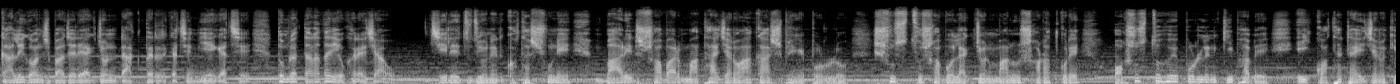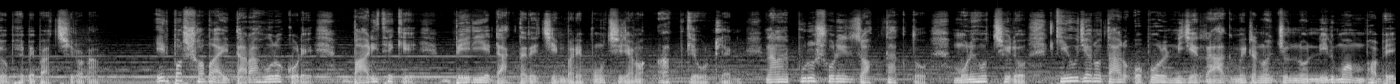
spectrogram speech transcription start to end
কালীগঞ্জ বাজারে একজন ডাক্তারের কাছে নিয়ে গেছে। তোমরা তাড়াতাড়ি ওখানে যাও। জেলে দুজনের কথা শুনে বাড়ির সবার মাথায় যেন আকাশ ভেঙে পড়ল। সুস্থ, সবল একজন মানুষ হঠাৎ করে অসুস্থ হয়ে পড়লেন কীভাবে? এই কথাটাই যেন কেউ ভেবে পাচ্ছিল না। এরপর সবাই তাড়াহুড়ো করে বাড়ি থেকে বেরিয়ে ডাক্তারের চেম্বারে পৌঁছে যেন আঁতকে উঠলেন। নানার পুরো শরীর রক্তাক্ত। মনে হচ্ছিল কেউ যেন তার ওপর নিজের রাগ মেটানোর জন্য নির্মমভাবে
